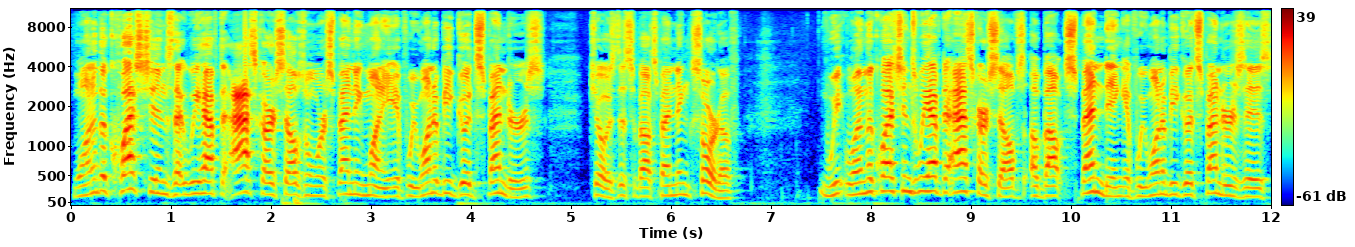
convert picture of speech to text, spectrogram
One of the questions that we have to ask ourselves when we're spending money, if we want to be good spenders, Joe, is this about spending? Sort of. We, one of the questions we have to ask ourselves about spending, if we want to be good spenders, is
